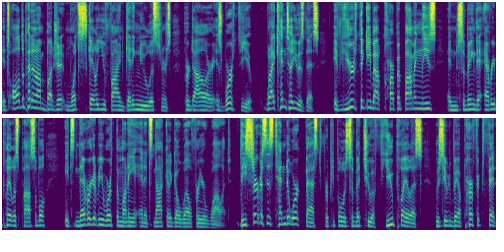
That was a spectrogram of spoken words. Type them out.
It's all dependent on budget and what scale you find getting new listeners per dollar is worth to you what I can tell you is this if you're thinking about carpet bombing these and submitting to every playlist possible, it's never going to be worth the money and it's not going to go well for your wallet. These services tend to work best for people who submit to a few playlists who seem to be a perfect fit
